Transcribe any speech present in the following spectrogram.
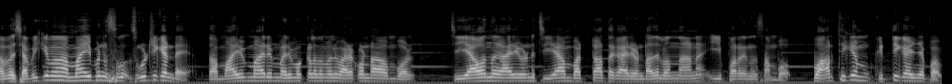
അപ്പോൾ ശപിക്കുമ്പോൾ അമ്മായിപ്പൻ സൂ- സൂക്ഷിക്കണ്ടേ? അമ്മായിമാരും മരുമക്കളും തമ്മിൽ വഴക്കുണ്ടാകുമ്പോൾ ചെയ്യാവുന്ന കാര്യമുണ്ട് ചെയ്യാൻ പറ്റാത്ത കാര്യമുണ്ട്. അതിലൊന്നാണ് ഈ പറയുന്ന സംഭവം. വാർദ്ധക്യം കിട്ടിക്കഴിഞ്ഞപ്പം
